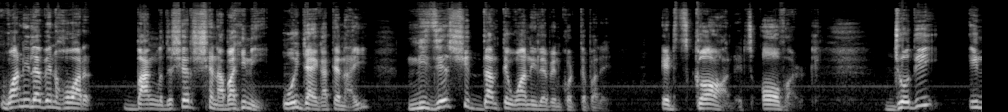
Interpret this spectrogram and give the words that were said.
ওয়ান ইলেভেন হওয়ার বাংলাদেশের সেনাবাহিনী ওই জায়গাতে নাই, নিজের সিদ্ধান্তে ওয়ান ইলেভেন করতে পারে। ইটস গন ইটস ওভার যদি in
